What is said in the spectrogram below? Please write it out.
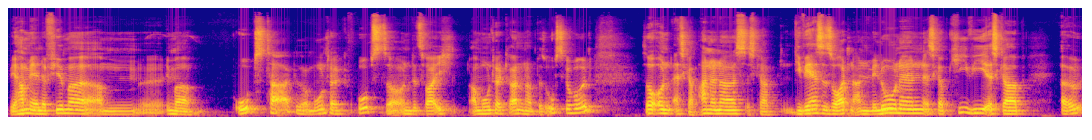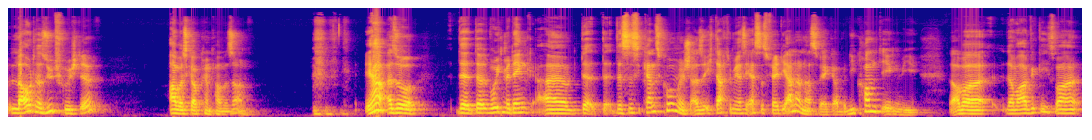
wir haben ja in der Firma ähm, immer Obsttag, also am Montag Obst, so, und jetzt war ich am Montag dran und habe das Obst geholt. So, und es gab Ananas, es gab diverse Sorten an Melonen, es gab Kiwi, es gab äh, lauter Südfrüchte, aber es gab kein Parmesan. ja, also, da, da, wo ich mir denke, äh, da, das ist ganz komisch. Also ich dachte mir, als erstes fällt die Ananas weg, aber die kommt irgendwie. Aber da war wirklich, es war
